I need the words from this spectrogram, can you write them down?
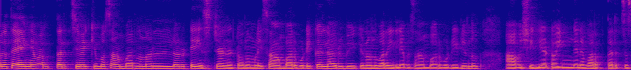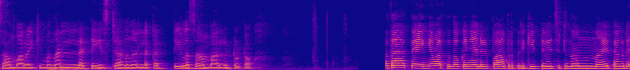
അതുപോലെ തേങ്ങ വറുത്തരച്ച് വെക്കുമ്പോൾ സാമ്പാറിന് നല്ലൊരു ടേസ്റ്റാണ് കേട്ടോ നമ്മൾ ഈ സാമ്പാർ പൊടിയൊക്കെ എല്ലാവരും ഉപയോഗിക്കണമെന്ന് പറയില്ലേ? അപ്പോൾ സാമ്പാർ പൊടിയുടെ ഒന്നും ആവശ്യമില്ല കേട്ടോ ഇങ്ങനെ വറുത്തരച്ച് സാമ്പാർ വയ്ക്കുമ്പോൾ നല്ല ടേസ്റ്റാണ് നല്ല കട്ടിയുള്ള സാമ്പാർ കിട്ടും കേട്ടോ അപ്പോൾ ആ തേങ്ങ വറുത്തതൊക്കെ ഞാനൊരു പാത്രത്തിലേക്ക് ഇട്ട് വെച്ചിട്ട് നന്നായിട്ട് അങ്ങോട്ട്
